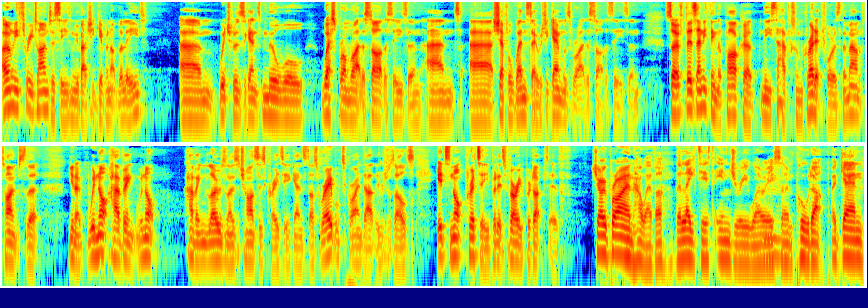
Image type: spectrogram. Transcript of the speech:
only three times this season we've actually given up the lead, um, which was against Millwall, West Brom right at the start of the season, and uh, Sheffield Wednesday, which again was right at the start of the season. So if there's anything that Parker needs to have some credit for, is the amount of times that you know we're not having we're not having loads and loads of chances creating against us. We're able to grind out these results. It's not pretty, but it's very productive. Joe Bryan, however, the latest injury worry, Mm. so I'm pulled up again.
